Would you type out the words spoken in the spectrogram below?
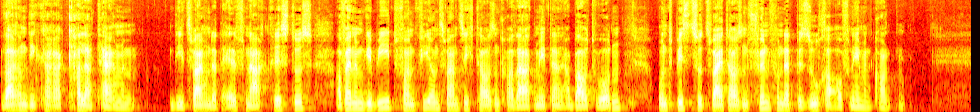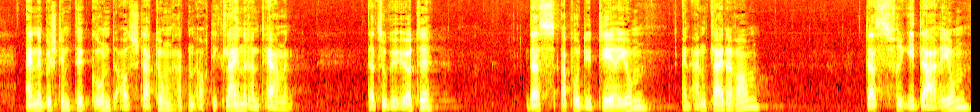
waren die Caracalla-Thermen, die 211 nach Christus auf einem Gebiet von 24.000 Quadratmetern erbaut wurden und bis zu 2500 Besucher aufnehmen konnten. Eine bestimmte Grundausstattung hatten auch die kleineren Thermen. Dazu gehörte das Apoditerium, ein Ankleideraum, das Frigidarium,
